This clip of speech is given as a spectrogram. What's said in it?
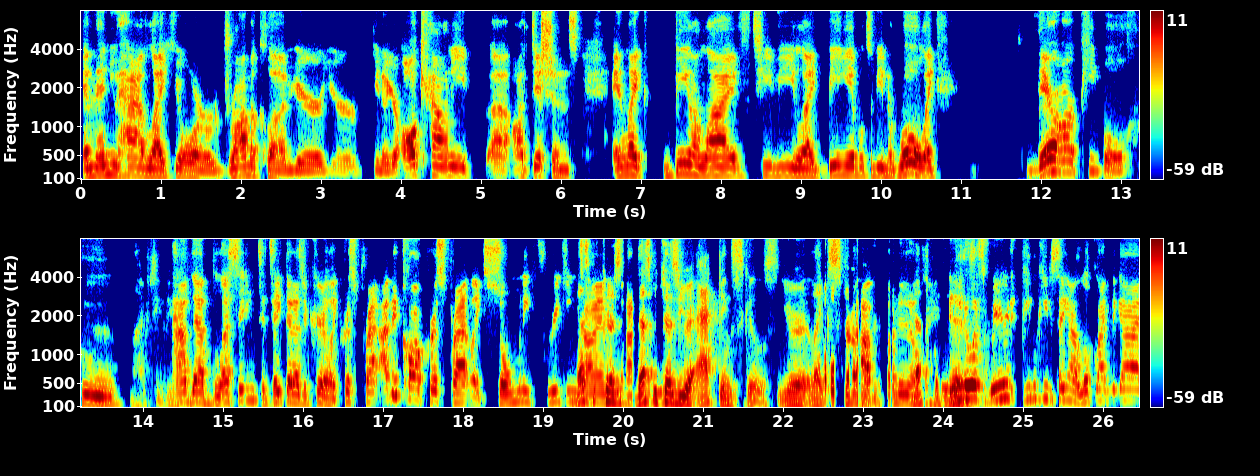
And then you have like your drama club, your your you know your all county uh, auditions, and like being on live TV, like being able to be in a role. Like there are people who have that blessing to take that as a career. Like Chris Pratt, I've been called Chris Pratt like so many freaking that's times. because that's because of your acting skills you're like Oh, star stop. No, no, no. that's what it And you know what's weird? People keep saying I look like the guy,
